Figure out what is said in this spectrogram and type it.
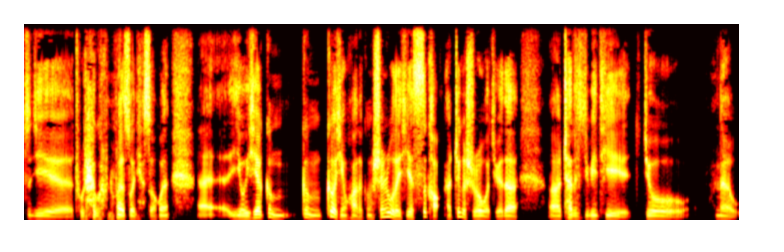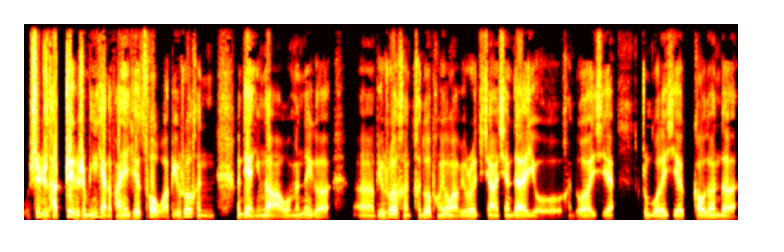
自己出差过程中的所见所闻，呃，有一些更。更个性化的、更深入的一些思考，那这个时候我觉得，呃，ChatGPT 就那甚至它这个是明显的发现一些错误啊，比如说很很典型的啊，我们那个呃，比如说很很多朋友嘛，比如说像现在有很多一些中国的一些高端的。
